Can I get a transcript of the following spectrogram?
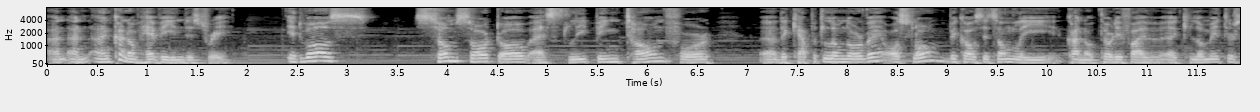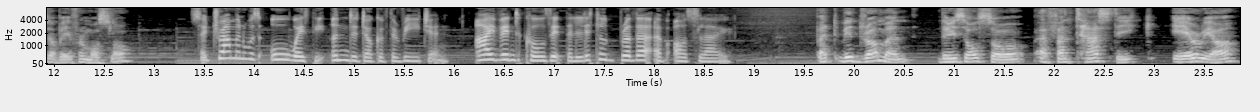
and, and, and kind of heavy industry. It was some sort of a sleeping town for uh, the capital of Norway, Oslo, because it's only kind of 35 uh, kilometers away from Oslo. So Drammen was always the underdog of the region. Eivind calls it the little brother of Oslo. But with Drammen, there is also a fantastic area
